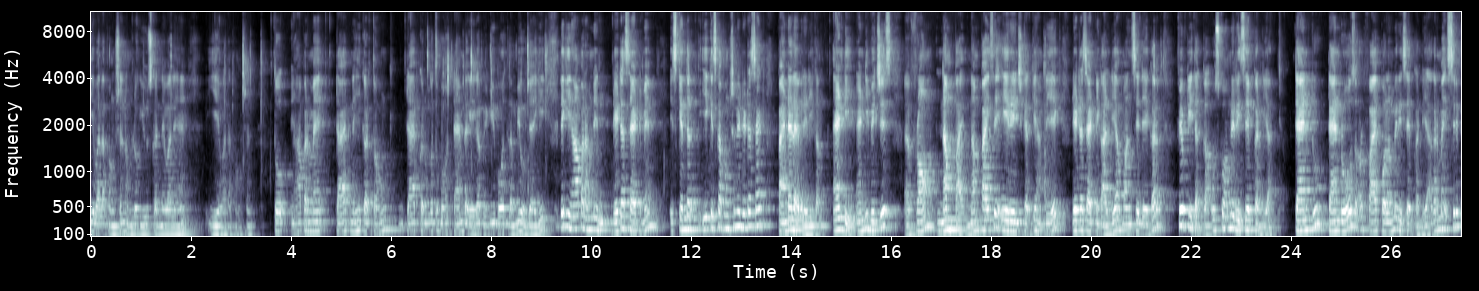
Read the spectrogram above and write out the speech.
ये वाला फ़ंक्शन हम लोग यूज़ करने वाले हैं। ये वाला फ़ंक्शन तो यहाँ पर मैं टाइप नहीं करता हूँ टाइप करूँगा तो बहुत टाइम लगेगा वीडियो बहुत लंबी हो जाएगी। देखिए, यहाँ पर हमने डेटा सेट में इसके अंदर ये किसका फ़ंक्शन है डेटा सेट पैंडा लाइब्रेरी का। ND ND which is from NumPy NumPy से रेंज करके हमने एक डेटा सेट निकाल लिया वन से लेकर फिफ्टी तक का। उसको हमने रिसेव कर लिया। टेन टू टेन रोज और फाइव कॉलम में रिसेव कर लिया। अगर मैं सिर्फ़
